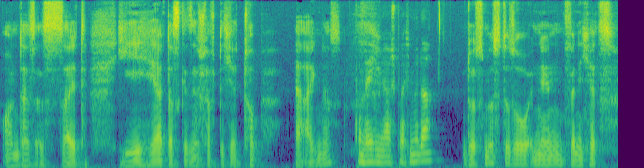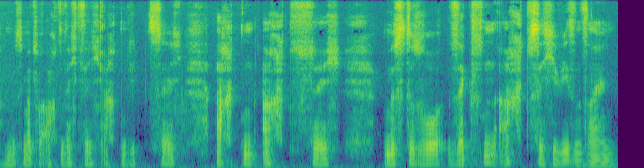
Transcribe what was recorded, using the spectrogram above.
Und das ist seit jeher das gesellschaftliche Top-Ereignis. Von welchem Jahr sprechen wir da? Das müsste so in den, wenn ich jetzt, müssen wir zu 68, 78, 88, müsste so 86 gewesen sein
